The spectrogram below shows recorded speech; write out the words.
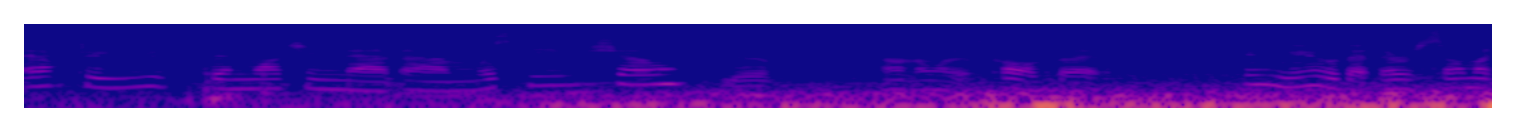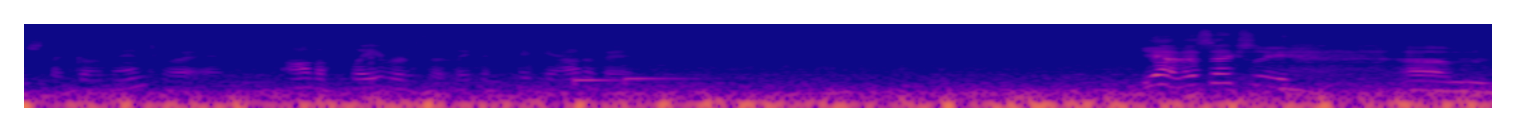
after you've been watching that um, whiskey show, Yeah. I don't know what it's called, but who knew that there was so much that goes into it and all the flavors that they can pick out of it? Yeah, that's actually, um,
